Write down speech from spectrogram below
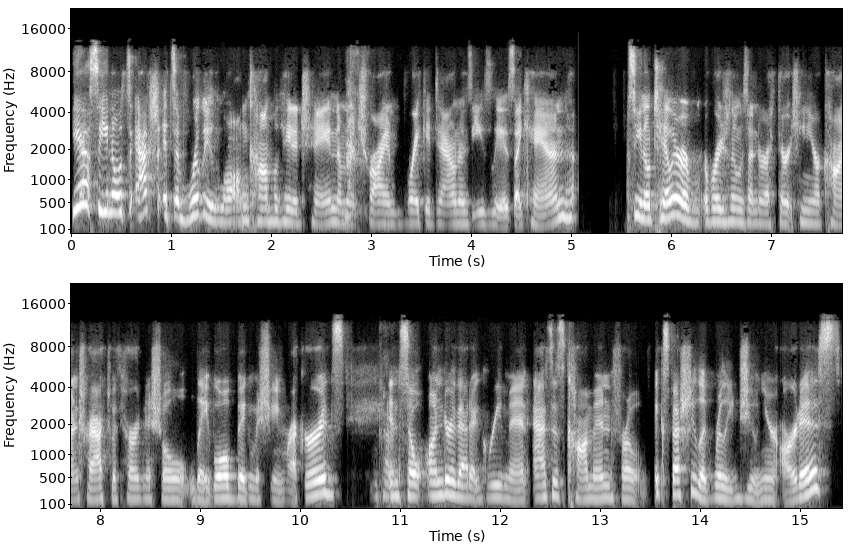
Yeah, so you know, it's actually it's a really long, complicated chain. I'm gonna try and break it down as easily as I can. So, you know, Taylor originally was under a 13 year contract with her initial label, Big Machine Records. Okay. And so, under that agreement, as is common for especially like really junior artists,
